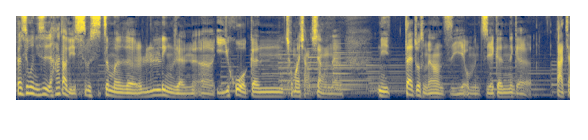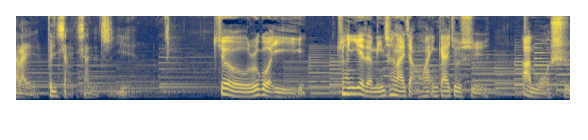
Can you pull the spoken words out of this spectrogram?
但是问题是，他到底是不是这么的令人呃疑惑跟充满想象呢？你在做什么样的职业？我们直接跟那个大家来分享一下你的职业。就如果以专业的名称来讲的话，应该就是按摩师。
